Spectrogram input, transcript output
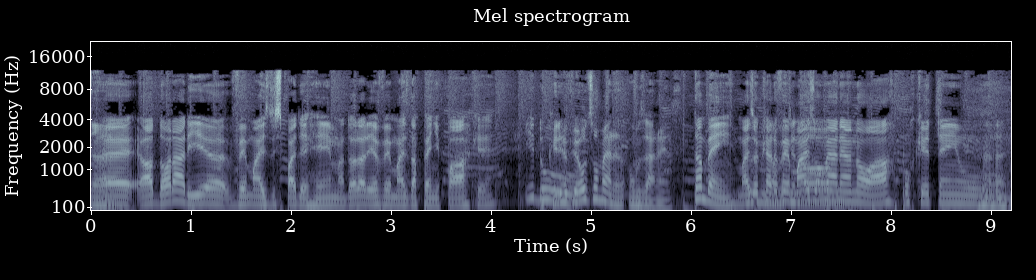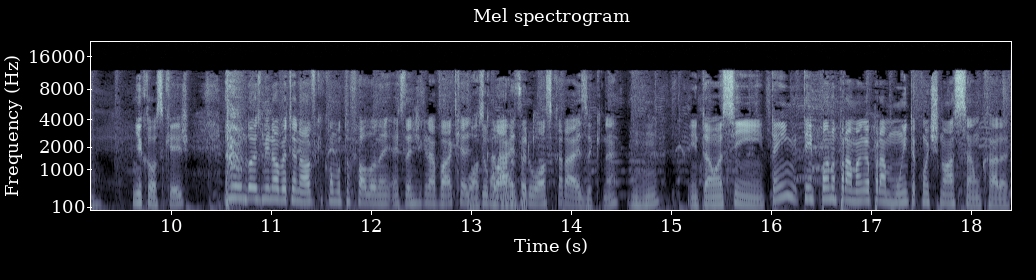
É, eu adoraria ver mais do Spider-Ham, adoraria ver mais da Penny Parker. E do... Eu queria ver outros Homem- Homens-Aranhas. Também, mas eu quero ver mais 2099. Homem-Aranha no ar, porque tem o Nicolas Cage. E o 2099, que como tu falou né, antes da gente gravar, que é dublado Isaac. pelo Oscar Isaac, né? Uhum. Então, assim, tem, tem pano pra manga pra muita continuação, cara.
